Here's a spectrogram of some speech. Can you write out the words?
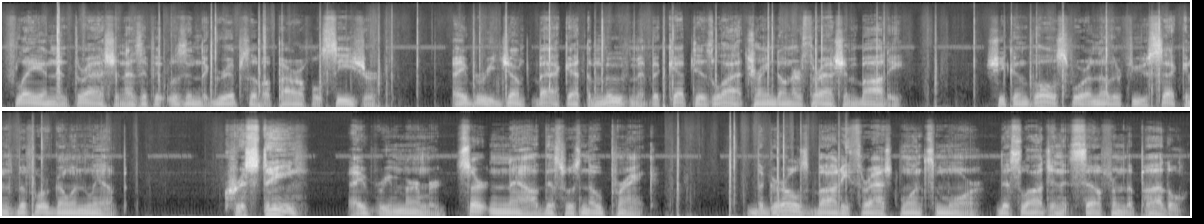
flaying and thrashing as if it was in the grips of a powerful seizure. Avery jumped back at the movement but kept his light trained on her thrashing body. She convulsed for another few seconds before going limp. Christine, Avery murmured, certain now this was no prank. The girl's body thrashed once more, dislodging itself from the puddle.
